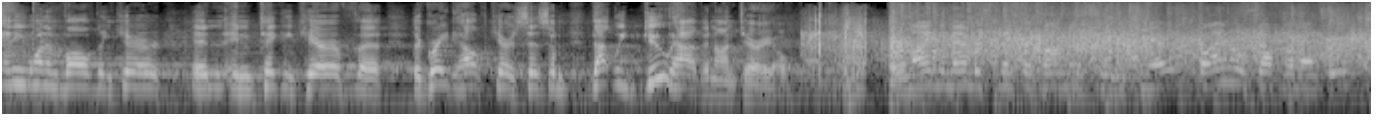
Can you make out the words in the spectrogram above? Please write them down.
anyone involved in care in, in taking care of the, the great health care system that we do have in Ontario. I remind the members to make their comments through the chair. Final supplementary.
